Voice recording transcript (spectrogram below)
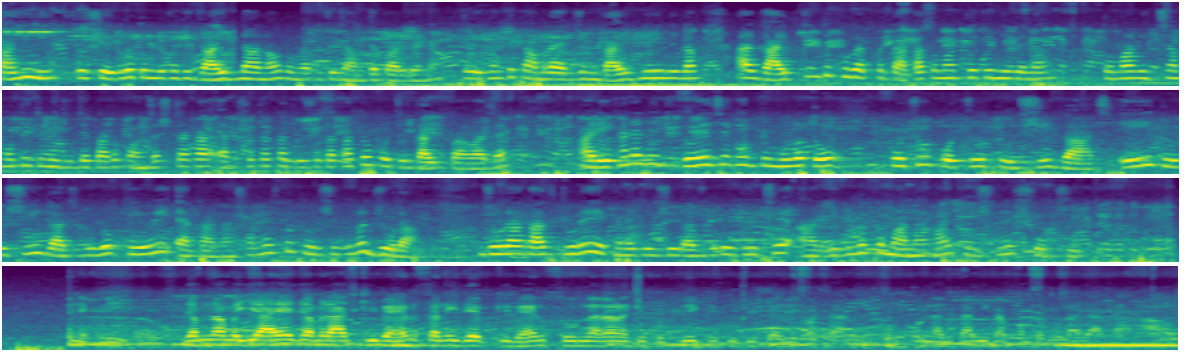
কাহিনী, তো সেগুলো তোমরা যদি গাইড না নাও, তোমরা কিছু জানতে পারবে না। তো এখান থেকে আমরা একজন গাইড নিয়ে নিলাম। আর গাইড কিন্তু খুব একটা টাকা তোমার থেকে নেবে না। তোমার ইচ্ছা মতোই তুমি দিতে পারো। পঞ্চাশ টাকা, একশো টাকা, দুশো টাকাতেও প্রচুর গাইড পাওয়া যায়। আর এখানে রয়েছে কিন্তু মূলত প্রচুর প্রচুর তুলসী গাছ। এই তুলসী গাছগুলো কেউই একা না। সমস্ত তুলসীগুলো জোড়া। জোড়া গাছ ধরে এখানে তুলসী গাছগুলো উঠেছে। আর এগুলোকে মানা হয় কৃষ্ণের সখী। जमुना मैया है जमराज की बहन शनि देव की बहन सूर्य नारायण की पुत्री कृति की पहली पहचानी उसको ललिता जी का पंथ बोला जाता है आओ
